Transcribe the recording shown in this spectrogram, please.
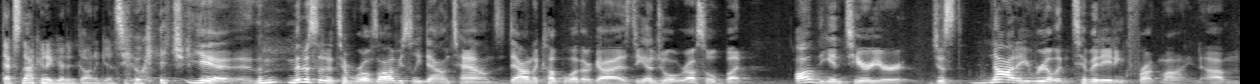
that's not going to get it done against Jokic. Yeah, the Minnesota Timberwolves obviously down Towns, down a couple other guys, D'Angelo Russell, but on the interior, just not a real intimidating front line. Um,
